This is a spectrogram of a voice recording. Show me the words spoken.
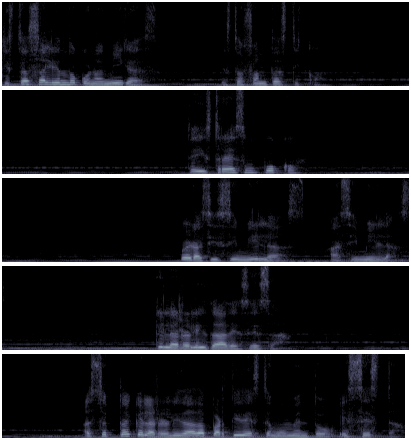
Que estás saliendo con amigas, está fantástico te distraes un poco, pero así asimilas, asimilas que la realidad es esa. Acepta que la realidad a partir de este momento es esta.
